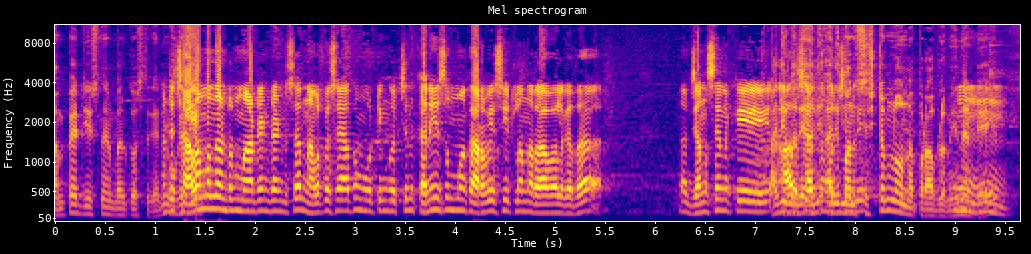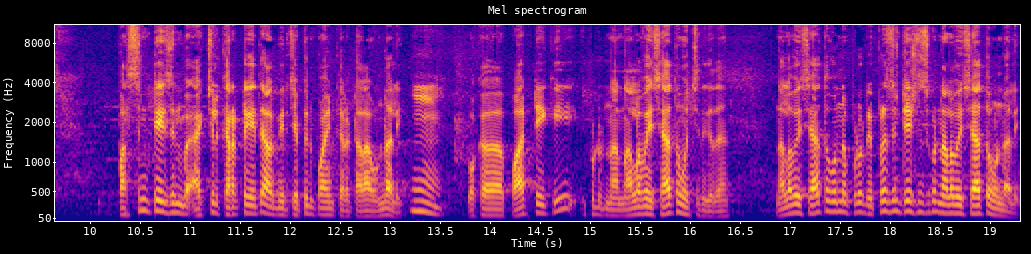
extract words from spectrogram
కంపేర్ చేసిన పనికి వస్తుంది కానీ అంటే చాలా మంది అంటున్న మాట ఏంటంటే సార్ నలభై శాతం ఓటింగ్ వచ్చింది కనీసం మాకు అరవై సీట్లన్నా రావాలి కదా. జనసేనకి అది అది మన సిస్టంలో ఉన్న ప్రాబ్లం ఏంటంటే పర్సంటేజ్ యాక్చువల్ కరెక్ట్గా అయితే మీరు చెప్పిన పాయింట్ కరెక్ట్ అలా ఉండాలి. ఒక పార్టీకి ఇప్పుడు నా నలభై శాతం వచ్చింది కదా నలభై శాతం ఉన్నప్పుడు రిప్రజెంటేషన్స్ కూడా నలభై శాతం ఉండాలి.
